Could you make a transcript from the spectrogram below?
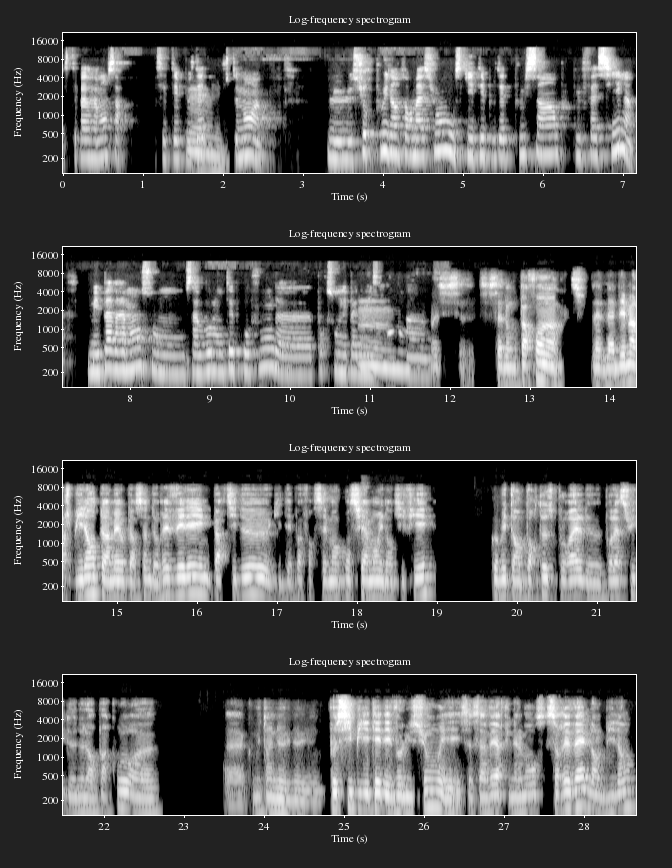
c'était pas vraiment ça. C'était peut-être Hmm. justement le, le surplus d'informations ou ce qui était peut-être plus simple, plus facile, mais pas vraiment son, sa volonté profonde euh, pour son Hmm. épanouissement. euh. Ouais, c'est ça. Donc parfois, la, la démarche bilan permet aux personnes de révéler une partie d'eux qui n'était pas forcément consciemment identifiée comme étant porteuse pour elles de, pour la suite de, de leur parcours, euh, euh, comme étant une, une- une possibilité d'évolution et ça s'avère finalement, se révèle dans le bilan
